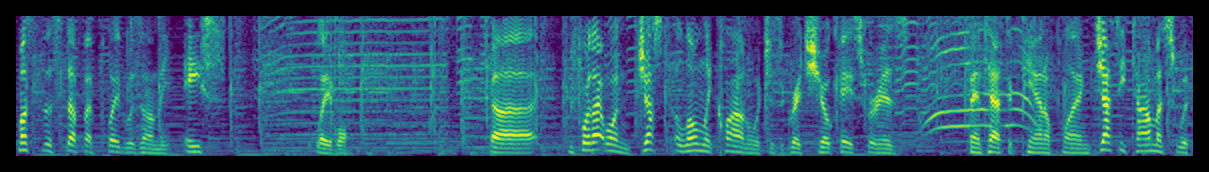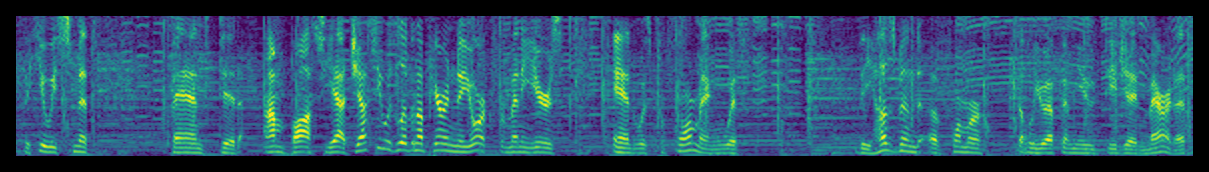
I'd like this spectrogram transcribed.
Most of the stuff I've played was on the Ace label. Uh, before that one, Just a Lonely Clown, which is a great showcase for his fantastic piano playing. Jesse Thomas with the Huey Smith band did I'm Boss. Yeah, Jesse was living up here in New York for many years and was performing with the husband of former WFMU DJ Meredith,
